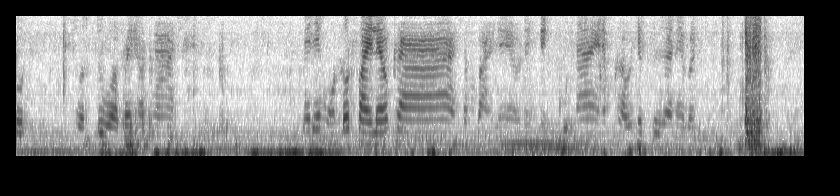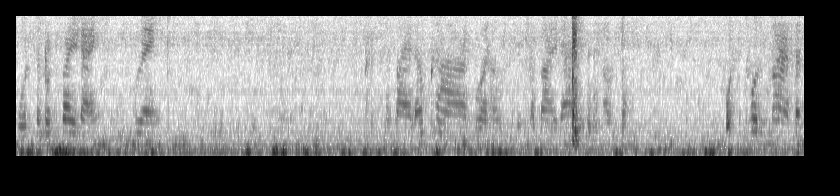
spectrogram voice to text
รถส่วนตัวไปทำงาน ไม่ได้หนรถไฟแล้วค่ะสบายแล้วได้เป็นคุณนายน้ำเขาจะเตือในวันหนรถไฟไหลายเมื่อย สบาย แล้วค่ะกว่าเราจะสบายได้ เราต้องอดทนมากตั้ง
